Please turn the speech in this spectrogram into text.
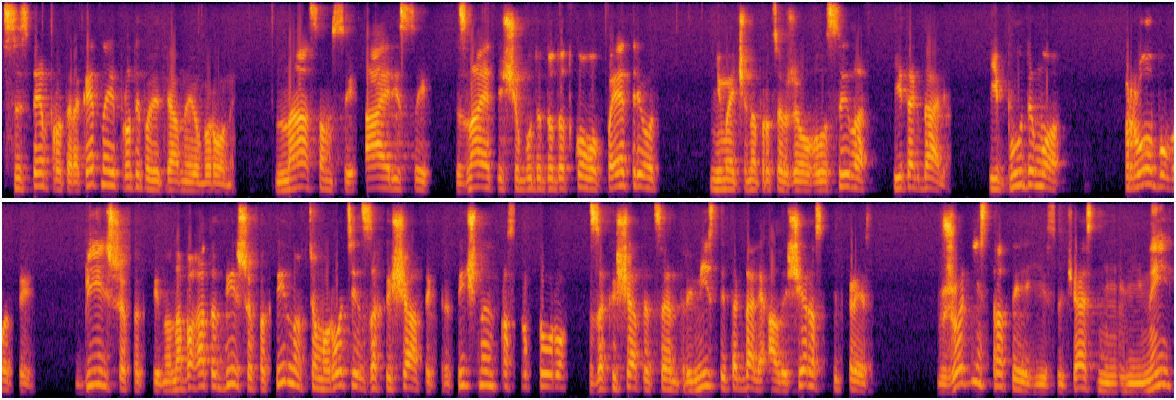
систем протиракетної протиповітряної оборони, насамси, айріси. Знаєте, що буде додатково Петріот. Німеччина про це вже оголосила, і так далі. І будемо пробувати більш ефективно, набагато більш ефективно в цьому році захищати критичну інфраструктуру, захищати центри міст і так далі. Але ще раз підкреслю, в жодній стратегії сучасній війни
